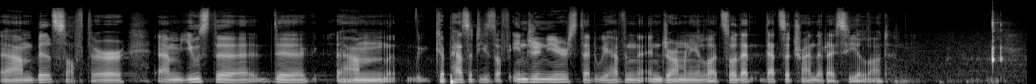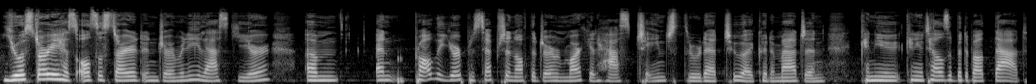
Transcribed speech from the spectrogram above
um, build software, um, use the the um, capacities of engineers that we have in, in Germany a lot. So that that's a trend that I see a lot. YourStory has also started in Germany last year. Um, and probably your perception of the German market has changed through that too. I could imagine. Can you can you tell us a bit about that?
